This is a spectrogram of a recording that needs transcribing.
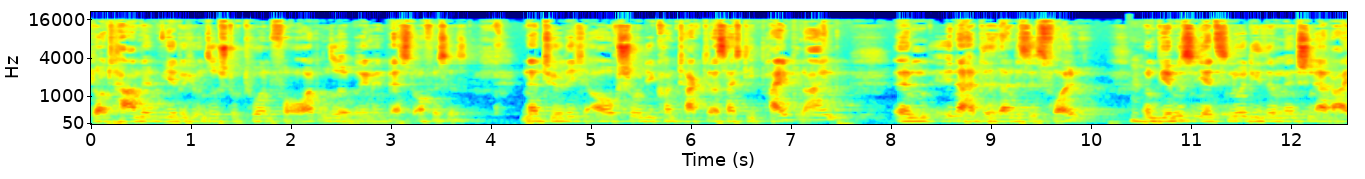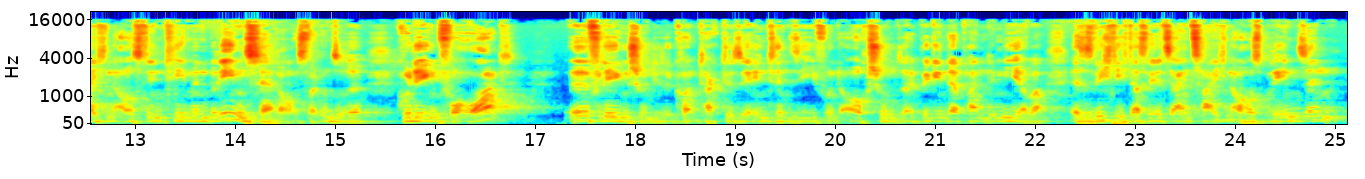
dort haben wir durch unsere Strukturen vor Ort, unsere Bremen Invest Offices, natürlich auch schon die Kontakte. Das heißt, die Pipeline ähm, innerhalb des Landes ist voll. Mhm. Und wir müssen jetzt nur diese Menschen erreichen aus den Themen Bremens heraus, weil unsere Kollegen vor Ort äh, pflegen schon diese Kontakte sehr intensiv und auch schon seit Beginn der Pandemie. Aber es ist wichtig, dass wir jetzt ein Zeichen auch aus Bremen senden.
